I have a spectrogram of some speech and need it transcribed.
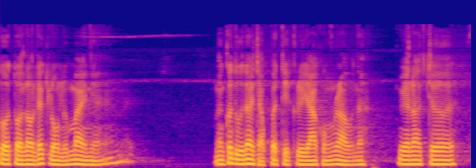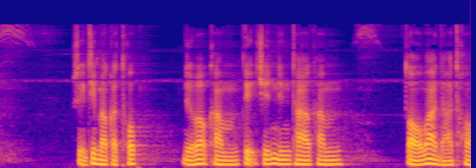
ตัวตนเราเล็กลงหรือไม่เนี่ย มันก็ดูได้จากปฏิกิริยาของเรานะ เวลาเจอสิ่งที่มากระทบ หรือว่าคำติชินนินทาคำต่อว่าด่าทอ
